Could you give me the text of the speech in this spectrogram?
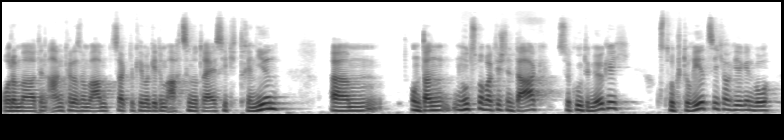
oder man hat den Anker, dass man am Abend sagt, okay, man geht um 18.30 Uhr trainieren. Ähm, und dann nutzt man praktisch den Tag so gut wie möglich, strukturiert sich auch irgendwo.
